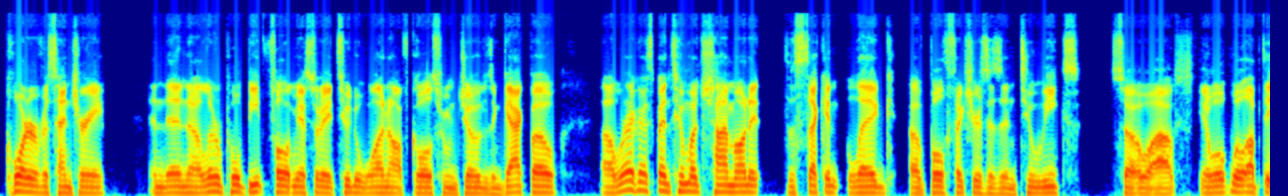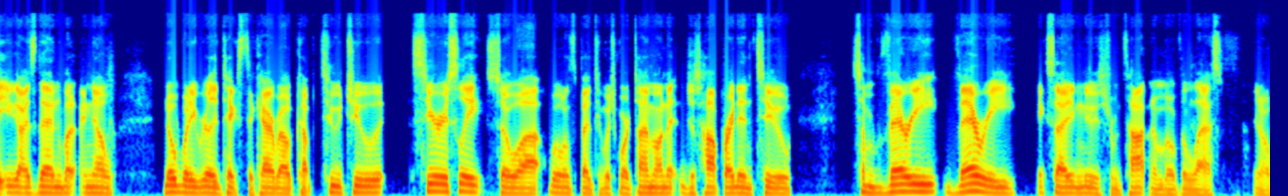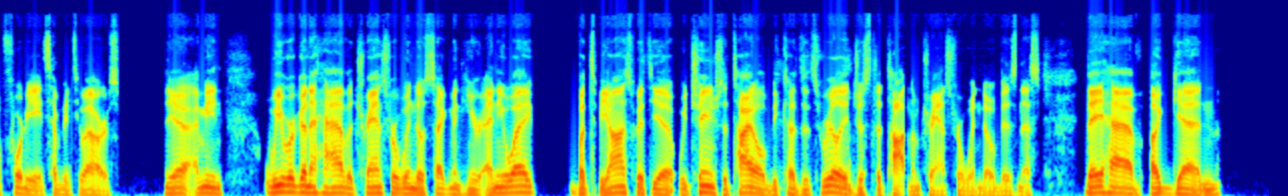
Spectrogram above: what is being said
Quarter of a century. And then uh, Liverpool beat Fulham yesterday two to one off goals from Jones and Gakpo. Uh, we're not going to spend too much time on it. The second leg of both fixtures is in two weeks, so uh, you know we'll, we'll update you guys then. But I know nobody really takes the Carabao Cup too too seriously, so uh, we won't spend too much more time on it and just hop right into some very very exciting news from Tottenham over the last you know 48 72 hours. Yeah, I mean we were going to have a transfer window segment here anyway, but to be honest with you, we changed the title because it's really just the Tottenham transfer window business. They have again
